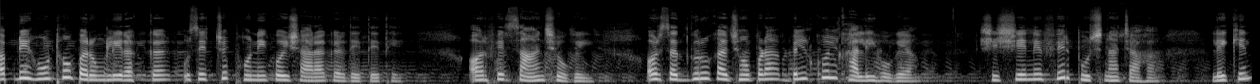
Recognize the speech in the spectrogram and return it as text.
अपने होठों पर उंगली रखकर उसे चुप होने को इशारा कर देते थे। और फिर साँझ हो गई और सदगुरु का झोंपड़ा बिल्कुल खाली हो गया। शिष्य ने फिर पूछना चाहा, लेकिन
